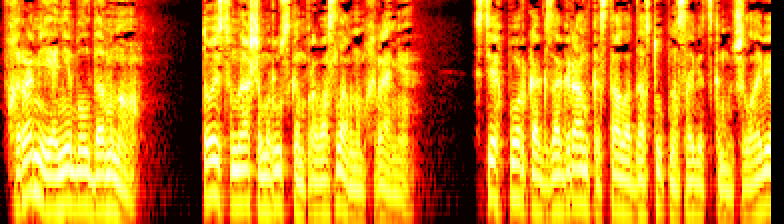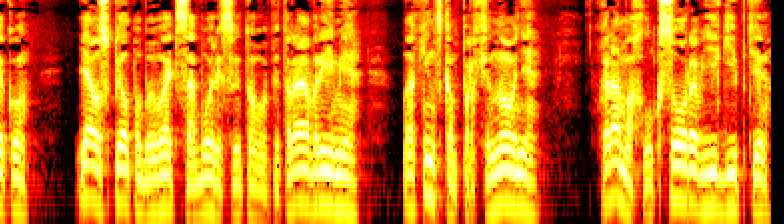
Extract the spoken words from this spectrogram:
В храме я не был давно. То есть в нашем русском православном храме. С тех пор, как загранка стала доступна советскому человеку, я успел побывать в соборе Святого Петра в Риме, в Афинском Парфеноне, в храмах Луксора в Египте,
